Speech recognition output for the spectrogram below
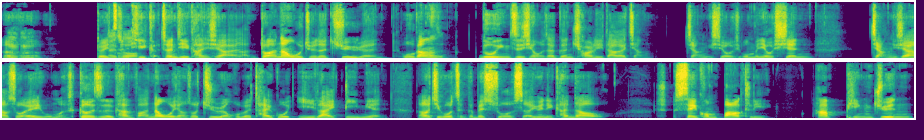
嗯嗯，对，整体整体看下来了，对啊。那我觉得巨人，我刚刚录音之前，我在跟 Charlie 大概讲讲有，我们有先讲一下说，哎，我们各自的看法。那我想说，巨人会不会太过依赖地面，然后结果整个被锁死了？因为你看到 Saquon Barkley，他平均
